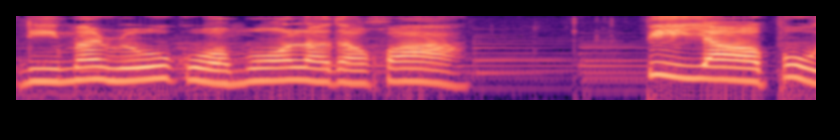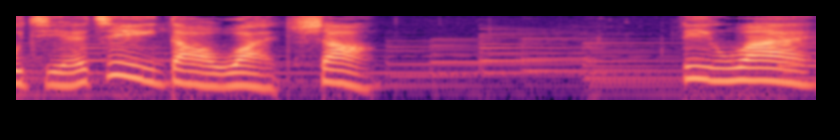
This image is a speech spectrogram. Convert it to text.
你们如果摸了的话，必要不洁净到晚上。另外，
